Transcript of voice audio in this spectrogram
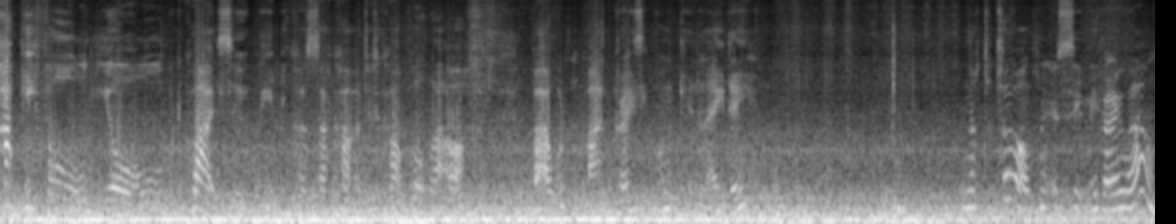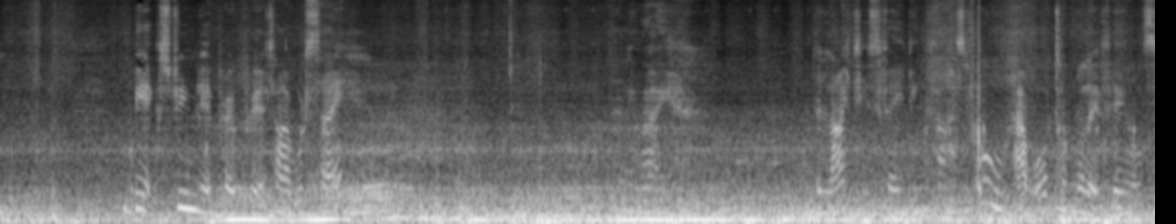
Happy Fall Y'all would quite suit me because I can't I just can't pull that off. But I wouldn't mind Crazy Pumpkin Lady. Not at all. It would suit me very well be extremely appropriate, I would say. Anyway, the light is fading fast. Oh, how autumnal it feels.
